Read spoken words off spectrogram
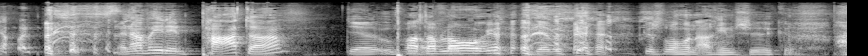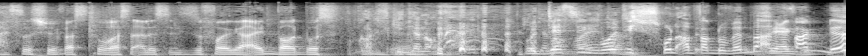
Dann haben wir hier den Pater. Der Pater vorkommt. Der wird gesprochen von Achim Schilke. Oh, ist so schön, was Thomas alles in diese Folge einbauen muss. Oh Gott, es geht ja noch weit. Und deswegen wollte ich schon Anfang November Sehr anfangen, ne?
